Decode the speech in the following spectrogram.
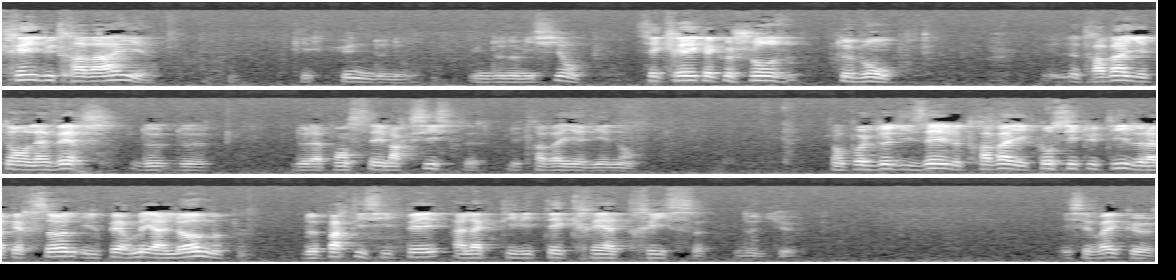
Créer du travail, qui est une de nos, une de nos missions, c'est créer quelque chose de bon. Le travail étant l'inverse de, de la pensée marxiste du travail aliénant. Jean-Paul II disait Le travail est constitutif de la personne, il permet à l'homme de participer à l'activité créatrice de Dieu. Et c'est vrai que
